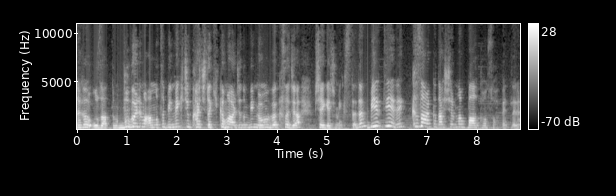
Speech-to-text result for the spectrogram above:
Ne kadar uzattım. Bu bölümü anlatabilmek için kaç dakikamı harcadım bilmiyorum ama böyle kısaca bir şey geçmek istedim. Bir diğeri kız arkadaşlarımla balkon sohbetleri.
